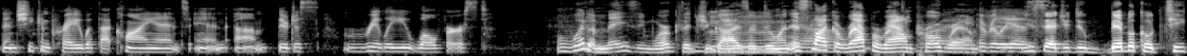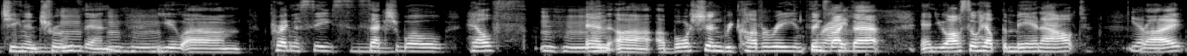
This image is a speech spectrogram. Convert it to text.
then she can pray with that client and um, they're just really well versed. Well, what mm-hmm. amazing work that you guys are mm-hmm. doing. It's like a wraparound program. It really is. You said you do biblical teaching and mm-hmm. truth and you um pregnancy, sexual health and uh, abortion recovery and things like that. And you also help the men out. Yep. Right?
